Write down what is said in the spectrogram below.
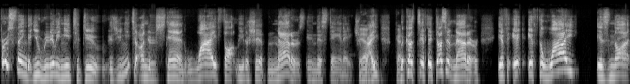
first thing that you really need to do is you need to understand why thought leadership matters in this day and age, Yeah. right? Okay. Because if it doesn't matter, if it, if the why is not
